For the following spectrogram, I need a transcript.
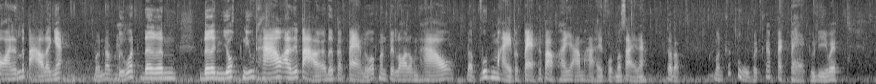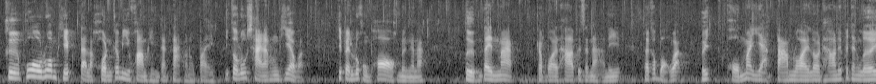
รอยนั้นหรือเปล่าอะไรเงี้ยเหมือนแบบหรือว่าเดินเดินยกนิ้วเท้าอะไรหรือเปล่าเดินแปลกๆหรือว่ามันเป็นรอยรองเท้า แบบรุ่นใหม่แปลกๆหรือเปล่าพยายามหาเหตุผลมาใส่นะแต่แบบมันก็ถูกมันก็แปลกๆอยู่ดีเว้ย คือผู้ร่วมทริปแต่ละคนก็มีความเห็นแตกต่างกันออกไปที่ตัวลูกชายนักท่องเที่ยวอะที่เป็นลูกของพ่อคนหนึ่งอะนะตื่นเต้นมากกับรอยเท้าปริศนานี้ แล้วก็บอกว่าเฮ้ยผมอะอยากตามรอยรอยเท้านี้ไปจังเลย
